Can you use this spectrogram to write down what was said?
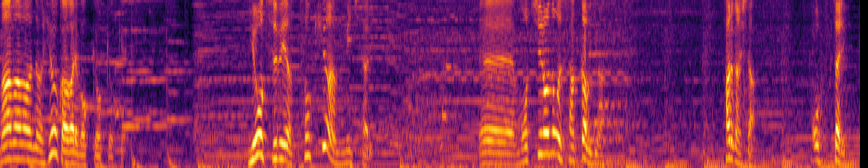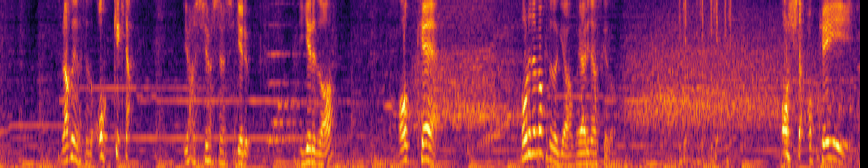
まあまあまあ、でも評価上がればオッケーオッケーオッケー。ようつべよ。時は満ちたり。えー、もちろんのことサッカー部行きます。はるかにした。お、二人。楽に勝てた。オッケー来たよしよしよし、いける。いけるぞ。オッケー。これで負けた時はもうやり直すけど。いけ、いけ、いけ、いけ。押したオッケー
